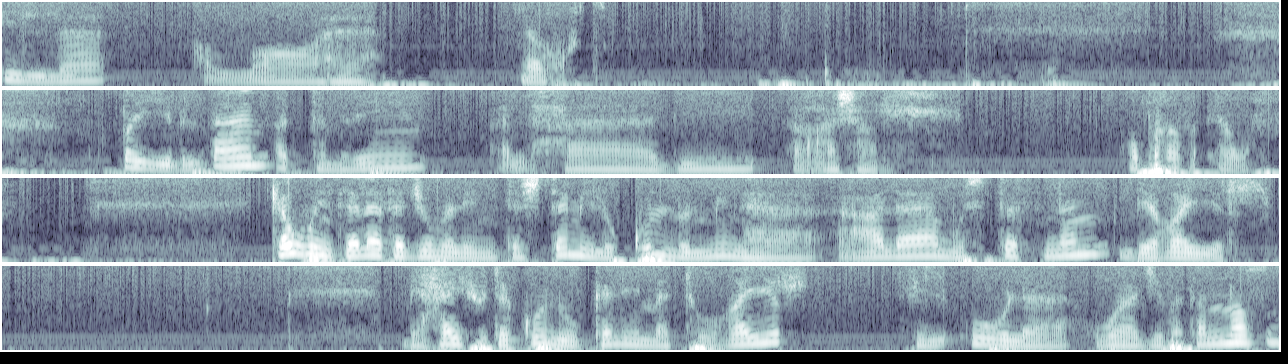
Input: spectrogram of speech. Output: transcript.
Allah. Heel goed. طيب الآن التمرين الحادي عشر opgave 11 كون ثلاث جمل تشتمل كل منها على مستثنى بغير بحيث تكون كلمة غير في الأولى واجبة النصب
